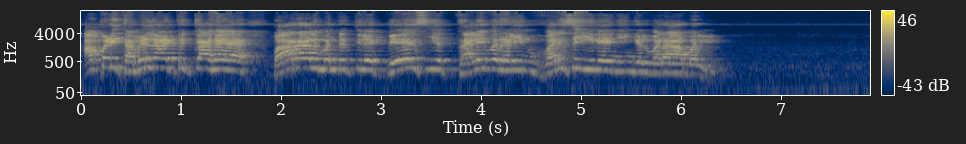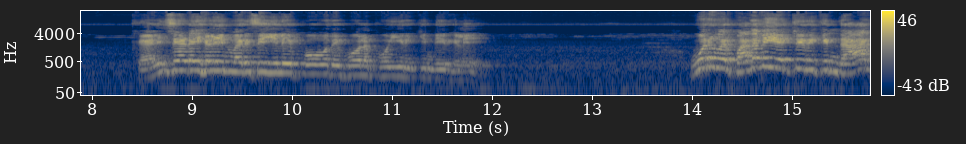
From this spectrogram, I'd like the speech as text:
அப்படி தமிழ்நாட்டுக்காக பாராளுமன்றத்திலே பேசிய தலைவர்களின் வரிசையிலே நீங்கள் வராமல் கலிசடைகளின் வரிசையிலே போவதை போல போயிருக்கின்றீர்களே. பதவி ஏற்றிருக்கின்றார்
